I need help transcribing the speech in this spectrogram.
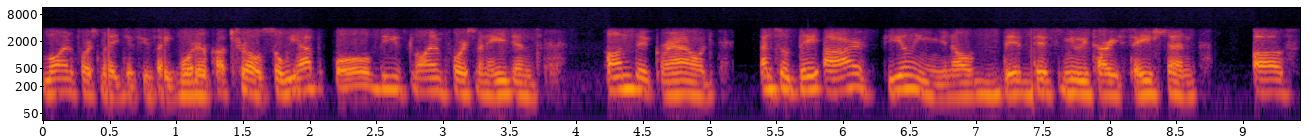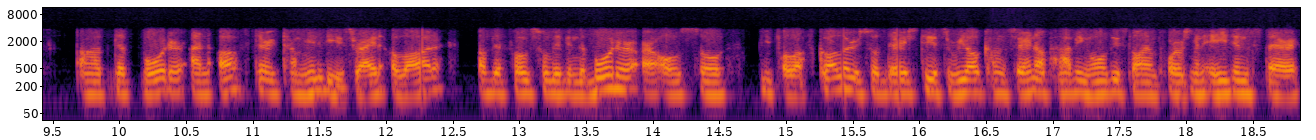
law enforcement agencies like Border Patrol. So we have all these law enforcement agents on the ground. And so they are feeling, you know, this militarization of uh, the border and of their communities, right? A lot of the folks who live in the border are also people of color, so there's this real concern of having all these law enforcement agents there,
